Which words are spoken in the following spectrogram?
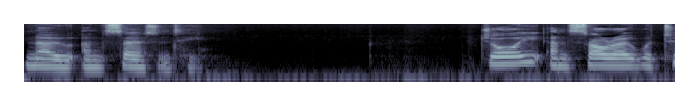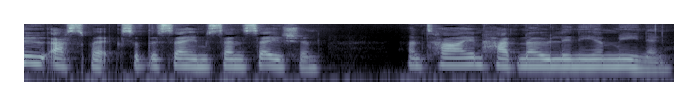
no uncertainty. Joy and sorrow were two aspects of the same sensation, and time had no linear meaning.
